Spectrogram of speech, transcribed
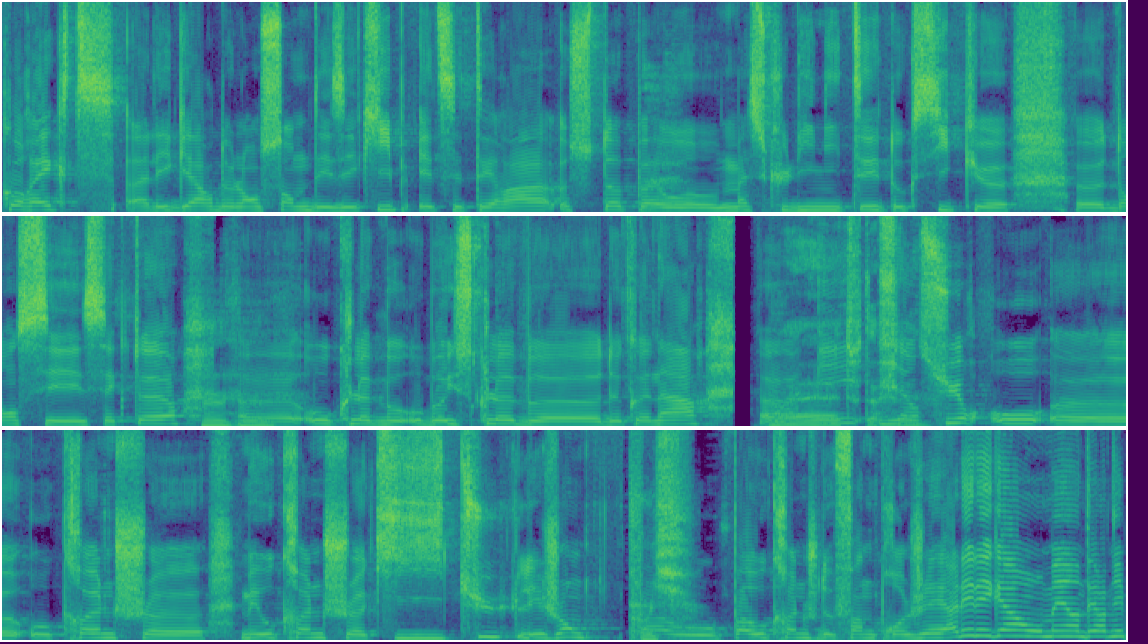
correct à l'égard de l'ensemble des équipes, etc. Stop aux masculinités toxiques euh, euh, dans ces secteurs, euh, au club, au boys club de connards. euh, Ouais, et tout à fait. bien sûr au, euh, au crunch, mais au crunch qui tue les gens, pas, Oui. au, pas au crunch de fin de projet. Allez les gars, on met un dernier,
